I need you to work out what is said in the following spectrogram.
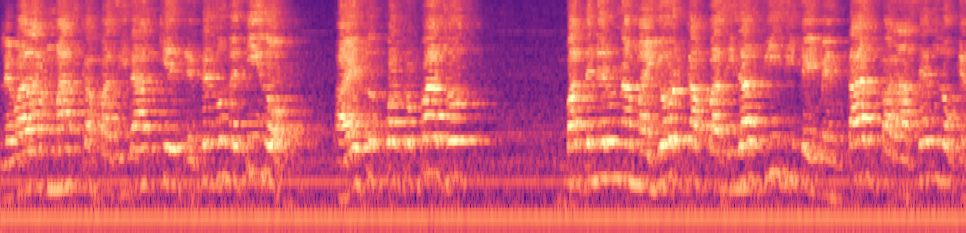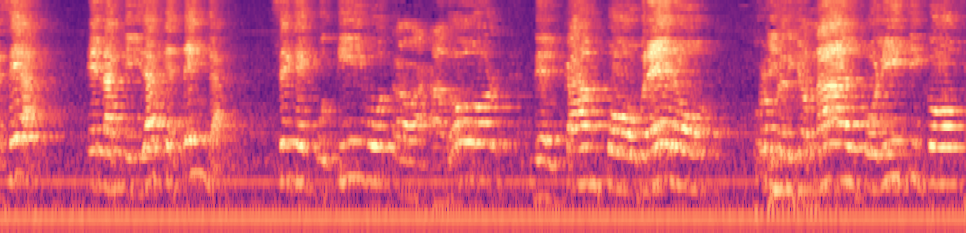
Le va a dar más capacidad quien esté sometido a estos cuatro pasos. Va a tener una mayor capacidad física y mental para hacer lo que sea en la actividad que tenga, ejecutivo, trabajador, del campo, obrero, Político. profesional, político,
